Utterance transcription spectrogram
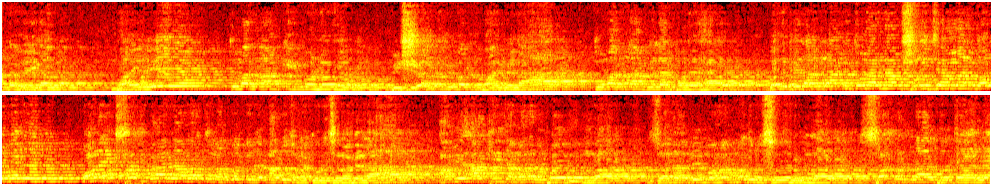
ঠান্ডা হয়ে গেল। ভাই রে তোমার নাম কি বলো? বিশ্ব ভাই বেলাল তোমার নাম বেলাল বলে হ্যাঁ। বলে বেলাল রে, আমি তোমার নাম শুনেছি আমার দরবারে। অনেক সাথী ভাই আমার তোমার ব্যাপারে আলোচনা করেছিল বেলাল। আমি আখি জামানার পয়গম্বর। জনাবে মোহাম্মদ রাসূলুল্লাহ সাল্লাল্লাহু তাআলা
